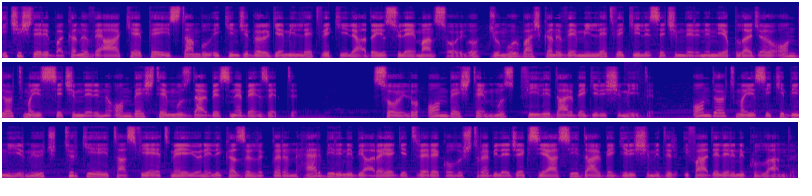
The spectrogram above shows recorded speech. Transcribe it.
İçişleri Bakanı ve AKP İstanbul 2. Bölge Milletvekili adayı Süleyman Soylu, Cumhurbaşkanı ve milletvekili seçimlerinin yapılacağı 14 Mayıs seçimlerini 15 Temmuz darbesine benzetti. Soylu, 15 Temmuz, fiili darbe girişimiydi. 14 Mayıs 2023, Türkiye'yi tasfiye etmeye yönelik hazırlıkların her birini bir araya getirerek oluşturabilecek siyasi darbe girişimidir ifadelerini kullandı.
